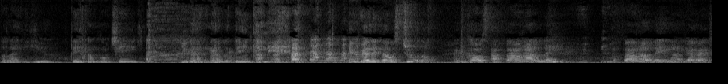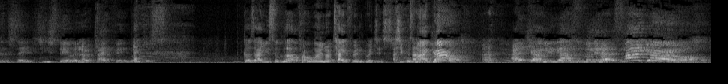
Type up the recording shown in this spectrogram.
But like, you think I'm gonna change? You got another thing coming. and really, that was true though. Because I found out later I found out later when I got back to the States, she's still in her tight fitting britches. Because I used to love her wearing her tight fitting britches. She was my girl. I didn't care how many guys would look at her. It's my girl.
